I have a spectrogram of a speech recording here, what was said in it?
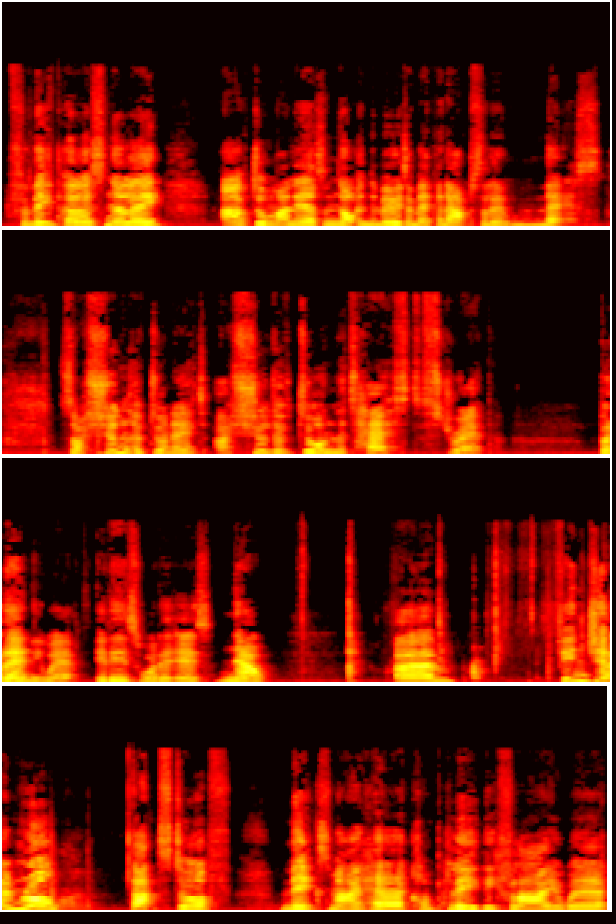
for me personally, I've done my nails. I'm not in the mood. I make an absolute mess. So I shouldn't have done it. I should have done the test strip. But anyway, it is what it is. Now, um, in general, that stuff, makes my hair completely fly away.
